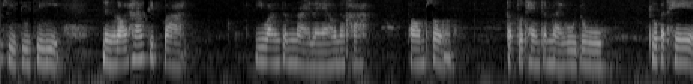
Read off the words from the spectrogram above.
24ซีซี150 บาท มีวางจำหน่ายแล้วนะคะ พร้อมส่งกับตัวแทนจำหน่ายวูดู ทั่วประเทศ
